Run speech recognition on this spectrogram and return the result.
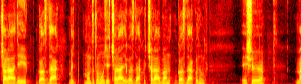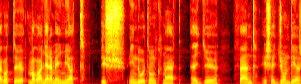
családi gazdák, vagy mondhatom úgy, hogy családi gazdák, hogy családban gazdálkodunk. És meg ott maga a nyeremény miatt is indultunk, mert egy Fend és egy John Deere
